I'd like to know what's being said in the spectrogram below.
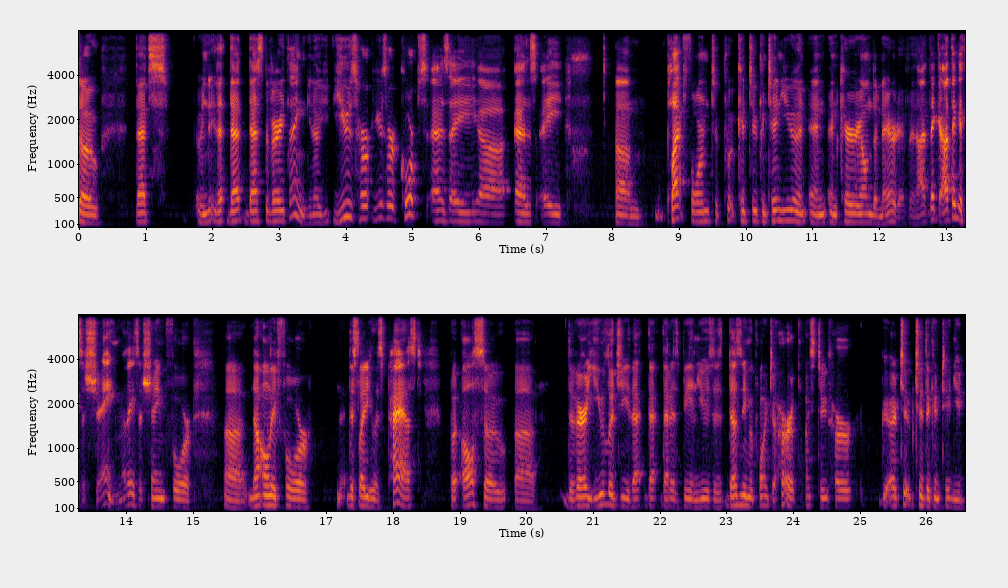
so that's I mean that, that that's the very thing. You know, use her use her corpse as a uh, as a um, platform to put to continue and, and, and carry on the narrative. And I think I think it's a shame. I think it's a shame for uh, not only for this lady who has passed, but also uh, the very eulogy that, that that is being used is, doesn't even point to her. It points to her uh, to to the continued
